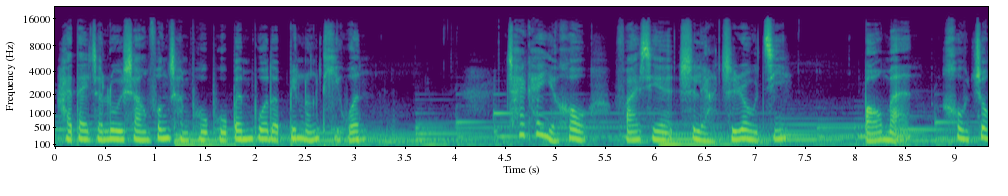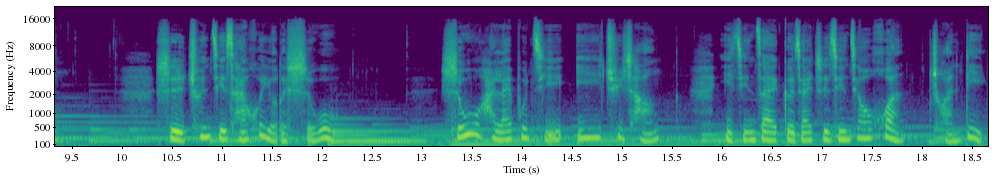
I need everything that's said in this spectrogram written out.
还带着路上风尘仆仆奔波的冰冷体温。拆开以后，发现是两只肉鸡，饱满厚重，是春节才会有的食物。食物还来不及一一去尝，已经在各家之间交换。传递，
